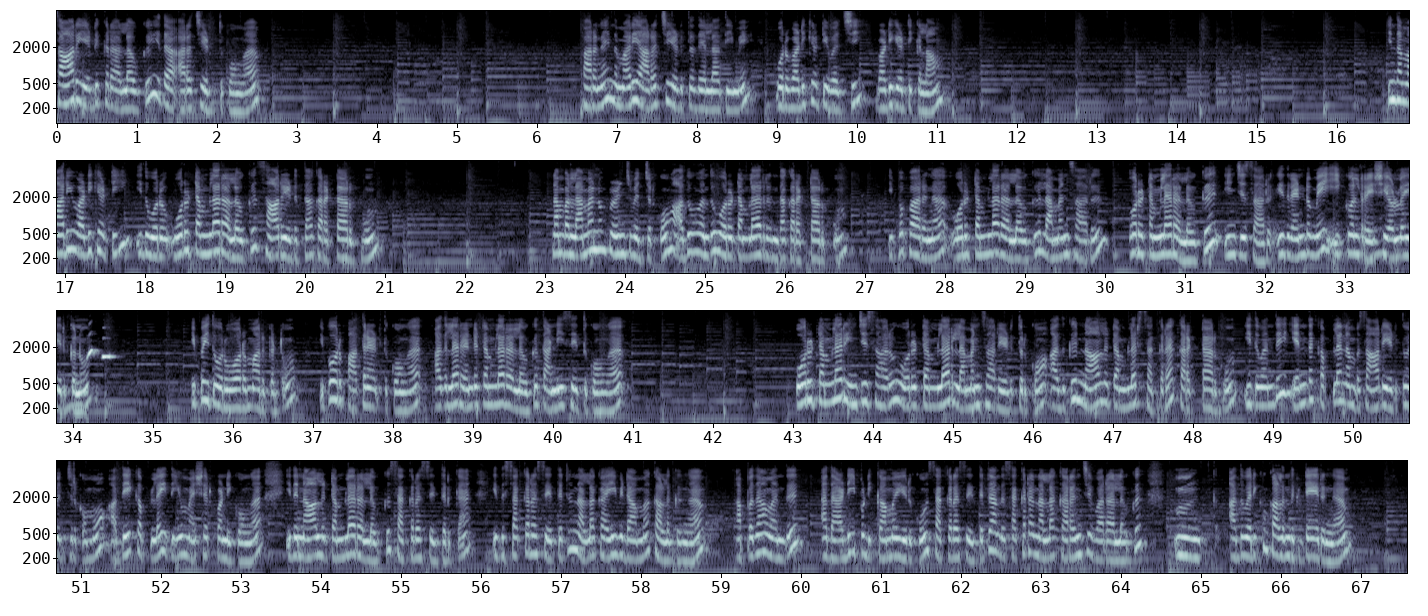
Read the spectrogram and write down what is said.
சாறு எடுக்கிற அளவுக்கு இதை அரைச்சி எடுத்துக்கோங்க. பாருங்கள் இந்த மாதிரி அரைச்சி எடுத்தது எல்லாத்தையுமே ஒரு வடிகட்டி வச்சு வடிகட்டிக்கலாம். இந்த மாதிரி வடிகட்டி இது ஒரு ஒரு டம்ளர் அளவுக்கு சாறு எடுத்தால் கரெக்டாக இருக்கும். நம்ம லெமனும் பிழிஞ்சு வச்சுருக்கோம். அதுவும் வந்து ஒரு டம்ளர் இருந்தால் கரெக்டாக இருக்கும். இப்போ பாருங்கள் ஒரு டம்ளர் அளவுக்கு லெமன் சாறு ஒரு டம்ளர் அளவுக்கு இஞ்சி சாறு. இது ரெண்டுமே ஈக்குவல் ரேஷியோவில் இருக்கணும். இப்போ இது ஒரு ஓரமாக இருக்கட்டும். இப்போ ஒரு பாத்திரம் எடுத்துக்கோங்க. அதில் ரெண்டு டம்ளர் அளவுக்கு தண்ணி சேர்த்துக்கோங்க. ஒரு டம்ளர் இஞ்சி சாறு ஒரு டம்ளர் லெமன் சாறு எடுத்திருக்கோம். அதுக்கு நாலு டம்ளர் சர்க்கரை கரெக்டாக இருக்கும். இது வந்து எந்த கப்பில் நம்ம சாறு எடுத்து வச்சுருக்கோமோ அதே கப்பில் இதையும் மெஷர் பண்ணிக்கோங்க. இது நாலு டம்ளர் அளவுக்கு சர்க்கரை சேர்த்துருக்கேன். இது சர்க்கரை சேர்த்துட்டு நல்லா கைவிடாமல் கலக்குங்க. அப்போ தான் வந்து அது அடி பிடிக்காமல் இருக்கும். சர்க்கரை சேர்த்துட்டு அந்த சர்க்கரை நல்லா கரைஞ்சி வர அளவுக்கு அது வரைக்கும் கலந்துக்கிட்டே இருங்க.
